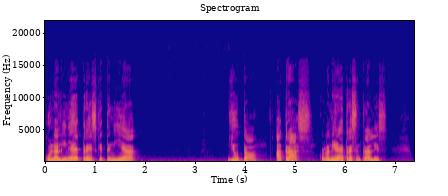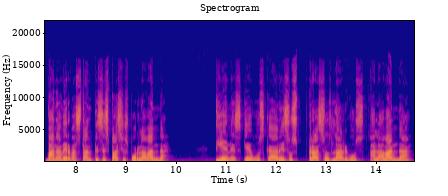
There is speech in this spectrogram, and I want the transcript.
con la línea de tres que tenía Utah atrás, con la línea de tres centrales, van a haber bastantes espacios por la banda. Tienes que buscar esos trazos largos a la banda.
